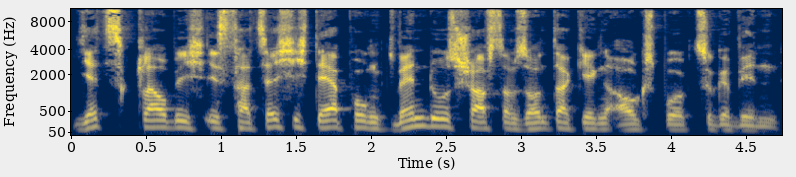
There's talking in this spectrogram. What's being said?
jetzt glaube ich ist tatsächlich der Punkt, wenn du es schaffst, am Sonntag gegen Augsburg zu gewinnen,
